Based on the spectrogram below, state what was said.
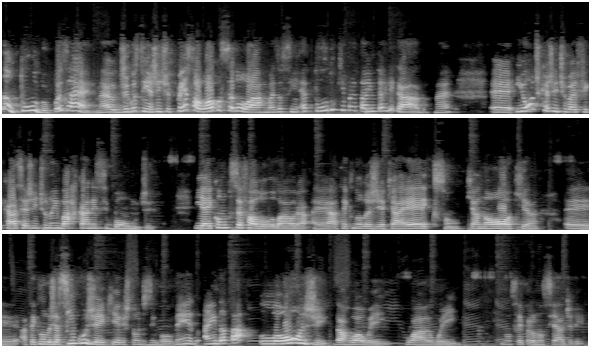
Não, tudo, pois é, né? Eu digo assim, a gente pensa logo celular, mas assim, é tudo que vai estar interligado, né? É, e onde que a gente vai ficar se a gente não embarcar nesse bonde? E aí, como você falou, Laura, é, a tecnologia que a Ericsson, que a Nokia, é, a tecnologia 5G que eles estão desenvolvendo ainda está longe da Huawei, Huawei, não sei pronunciar direito.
